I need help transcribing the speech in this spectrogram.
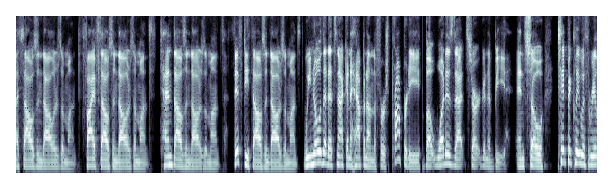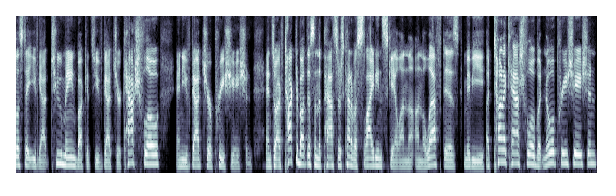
$1,000 a month, $5,000 a month, $10,000 a month, $50,000 a month. We know that it's not going to happen on the first property, but what is that start going to be? And so typically with real estate, you've got two main buckets. You've got your cash flow and you've got your appreciation. And so I've talked about this in the past. There's kind of a sliding scale on the on the left is maybe a ton of cash flow but no appreciation,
